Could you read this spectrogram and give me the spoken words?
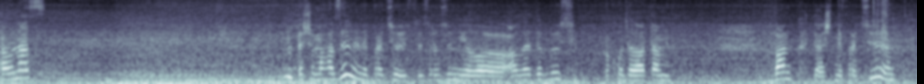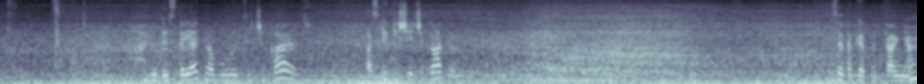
А у нас ну, те, що магазини не працюють, це зрозуміло, але дивлюсь, проходила там банк теж не працює. Люди стоять на вулиці, чекають. А скільки ще чекати? Це таке питання.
